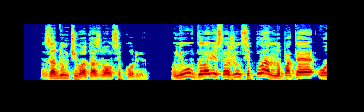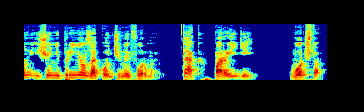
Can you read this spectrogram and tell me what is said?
— задумчиво отозвался Корвин. У него в голове сложился план, но пока он еще не принял законченной формы. Так, пара идей. Вот что. —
